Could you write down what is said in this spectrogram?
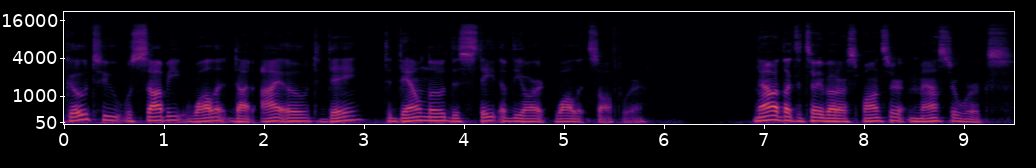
go to wasabiwallet.io today to download this state of the art wallet software. Now, I'd like to tell you about our sponsor, Masterworks.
